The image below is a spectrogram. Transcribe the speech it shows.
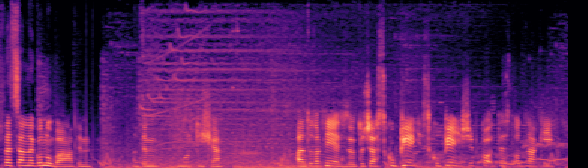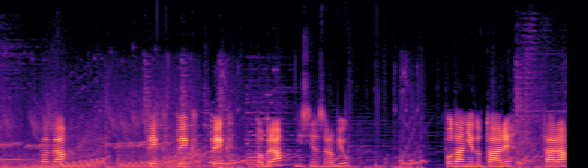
specjalnego nuba na tym, na tym Mortisie. Ale to tak nie jest, to, trzeba skupienie, skupienie, szybko, test odznaki. Uwaga. Pyk, pyk, pyk. Dobra, nic nie zrobił. Podanie do Tary. Tara,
